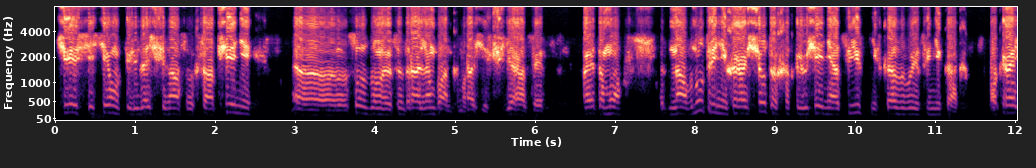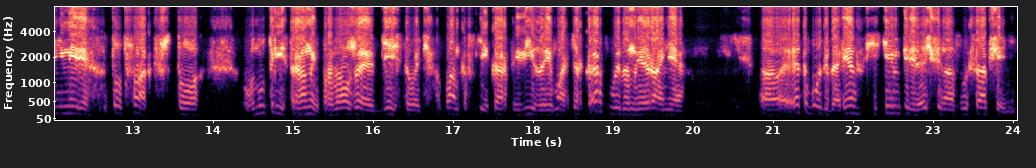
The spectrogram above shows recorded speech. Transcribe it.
через систему передачи финансовых сообщений, созданную Центральным банком Российской Федерации. Поэтому на внутренних расчетах отключение от SWIFT не сказывается никак. По крайней мере, тот факт, что внутри страны продолжают действовать банковские карты Visa и MasterCard, выданные ранее Э, это благодаря системе передачи финансовых сообщений.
